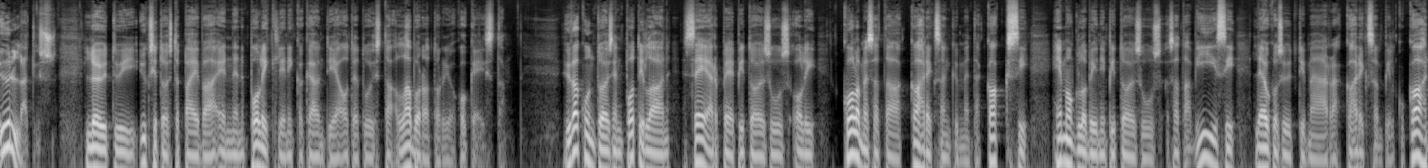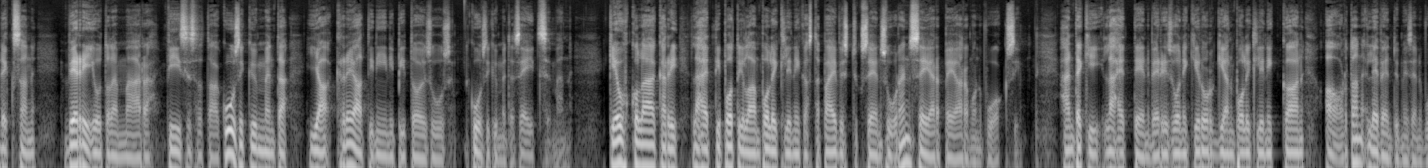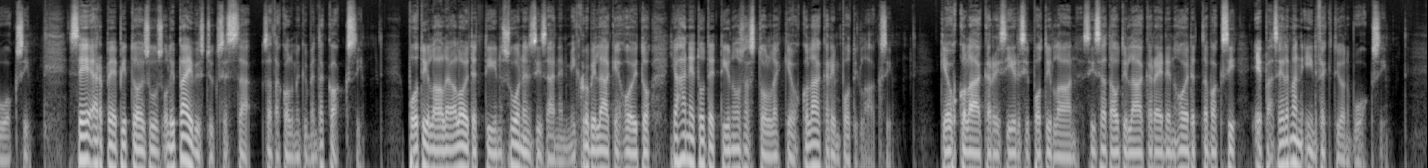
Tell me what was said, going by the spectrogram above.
Yllätys löytyi 11 päivää ennen poliklinikkakäyntiä otetuista laboratoriokokeista. Hyväkuntoisen potilaan CRP-pitoisuus oli 382, hemoglobiinipitoisuus 105, leukosyyttimäärä 8,8, verihiutalemäärä 560 ja kreatiniinipitoisuus 67. Keuhkolääkäri lähetti potilaan poliklinikasta päivystykseen suuren CRP-arvon vuoksi. Hän teki lähetteen verisuonikirurgian poliklinikkaan aortan leventymisen vuoksi. CRP-pitoisuus oli päivystyksessä 132. Potilaalle aloitettiin suonen sisäinen mikrobilääkehoito ja hänet otettiin osastolle keuhkolääkärin potilaaksi. Keuhkolääkäri siirsi potilaan sisätautilääkäreiden hoidettavaksi epäselvän infektion vuoksi.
